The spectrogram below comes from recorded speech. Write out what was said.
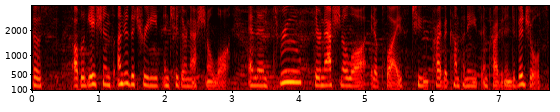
those obligations under the treaties into their national law. And then through their national law, it applies to private companies and private individuals.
